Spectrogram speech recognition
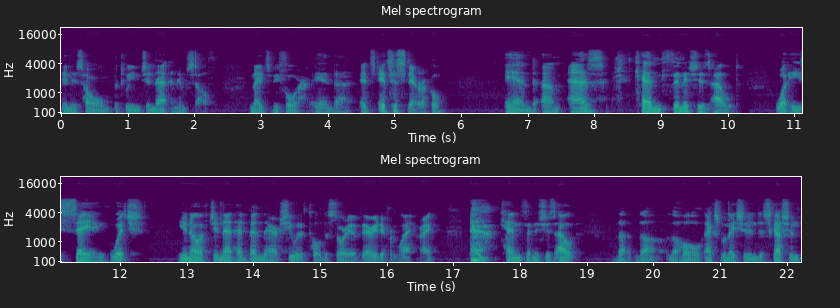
in his home between Jeanette and himself nights before, and uh, it's it's hysterical. And um, as Ken finishes out what he's saying, which you know, if Jeanette had been there, she would have told the story a very different way, right? Ken finishes out the the the whole explanation and discussion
